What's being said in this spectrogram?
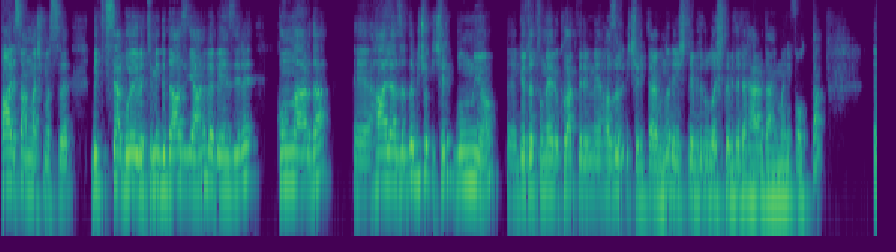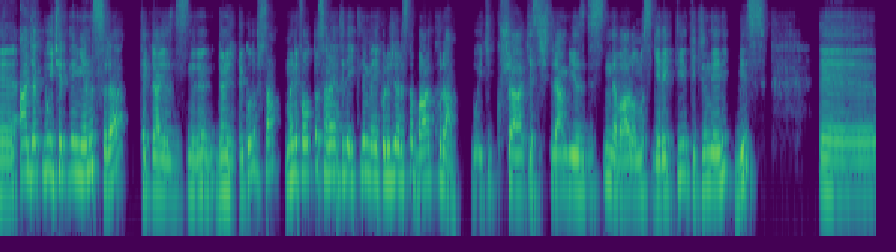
Paris Anlaşması, bitkisel boya üretimi, gıda ziyanı ve benzeri konularda e, hali hazırda birçok içerik bulunuyor. E, göz atılmaya ve kulak verilmeye hazır içerikler bunlar. Erişilebilir, ulaşılabilirler her daim Manifold'dan. E, ancak bu içeriklerin yanı sıra tekrar yazı dönecek olursam Manifold'da sanat ile iklim ve ekoloji arasında bağ kuran, bu iki kuşağı kesiştiren bir yazı dizisinin de var olması gerektiği fikrindeydik biz. E,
